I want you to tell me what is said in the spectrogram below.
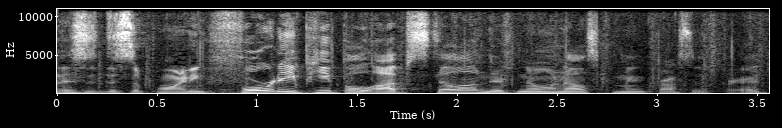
This is disappointing. 40 people up still, and there's no one else coming across this bridge?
